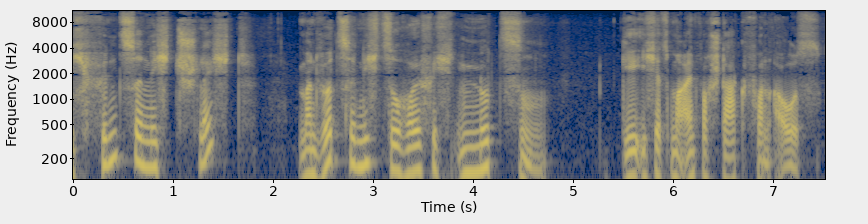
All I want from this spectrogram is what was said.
Ich finde sie nicht schlecht, man wird sie nicht so häufig nutzen gehe ich jetzt mal einfach stark von aus.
